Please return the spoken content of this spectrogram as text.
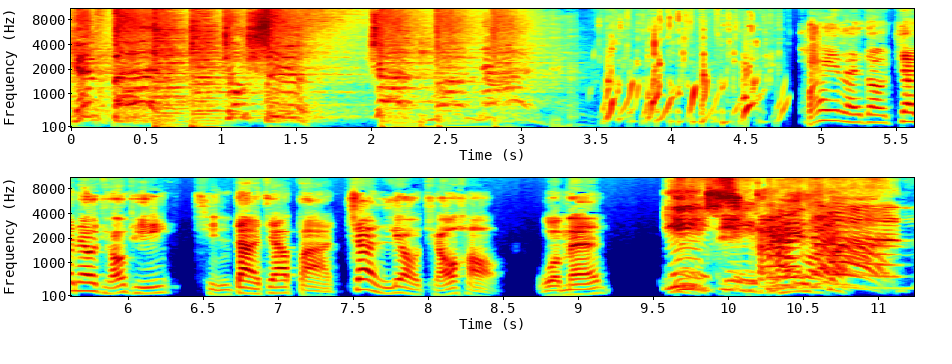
原本就是这么难。欢迎来到蘸料调频，请大家把蘸料调好，我们一起开涮涮。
